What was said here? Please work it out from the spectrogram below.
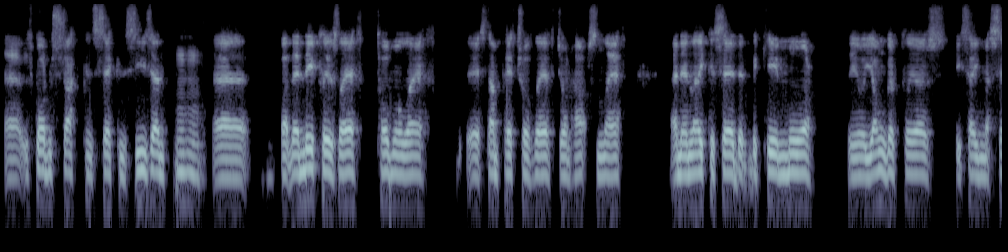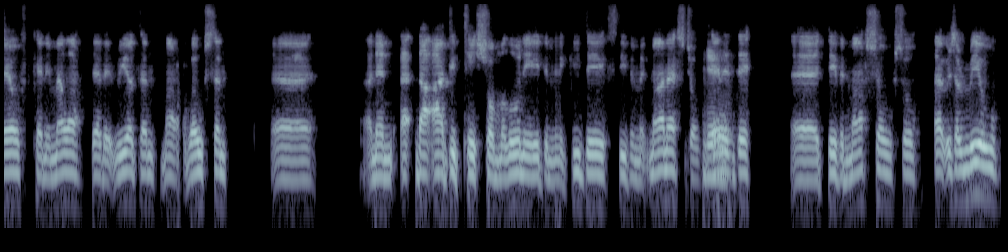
Uh, it was Gordon Strachan's second season. Mm-hmm. Uh, but then they players left, Tomo left, uh, Stan Petrov left, John Hartson left. And then, like I said, it became more, you know, younger players. He signed myself, Kenny Miller, Derek Riordan, Mark Wilson. And then uh, that added to Shaun Maloney, Aidan McGeady, Stephen McManus, John yeah. Kennedy, uh, David Marshall. So it was a real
